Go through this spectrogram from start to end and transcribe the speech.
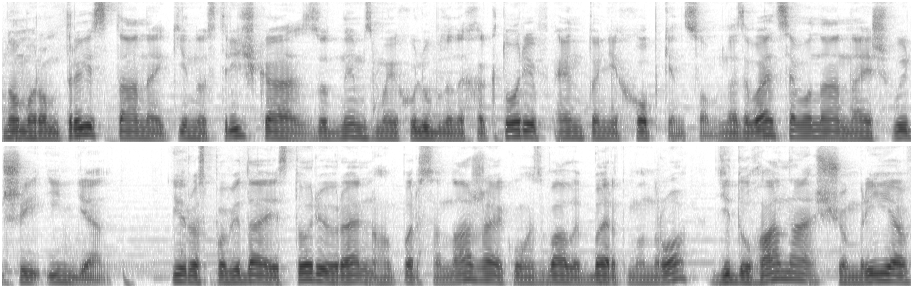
Номером 3 стане кінострічка з одним з моїх улюблених акторів Ентоні Хопкінсом. Називається вона Найшвидший Індіан і розповідає історію реального персонажа, якого звали Берт Монро, дідугана, що мріяв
